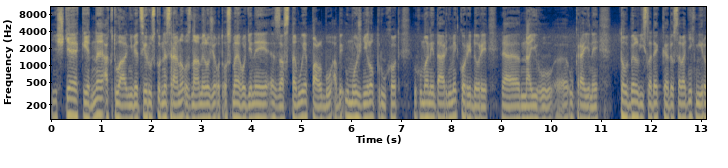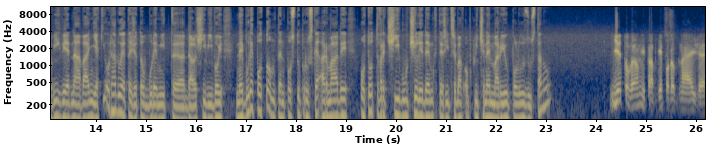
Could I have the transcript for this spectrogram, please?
Ještě k jedné aktuální věci. Rusko dnes ráno oznámilo, že od 8 hodiny zastavuje palbu, aby umožnilo průchod humanitárními koridory eh, na jihu eh, Ukrajiny. To byl výsledek dosavadních mírových vyjednávání. Jaký odhadujete, že to bude mít eh, další vývoj? Nebude potom ten postup ruské armády o to tvrdší vůči lidem, kteří třeba v obklíčeném Mariupolu zůstanou? Je to velmi pravděpodobné, že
